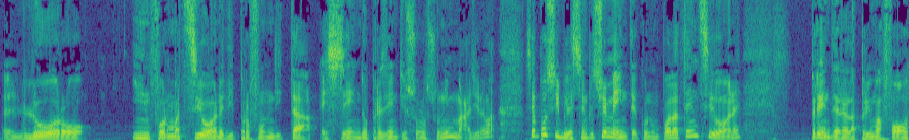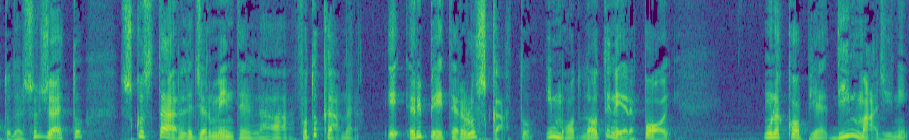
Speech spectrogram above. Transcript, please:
eh, loro informazione di profondità essendo presenti solo su un'immagine, ma sia possibile semplicemente con un po' d'attenzione prendere la prima foto del soggetto, scostare leggermente la fotocamera e ripetere lo scatto in modo da ottenere poi una coppia di immagini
